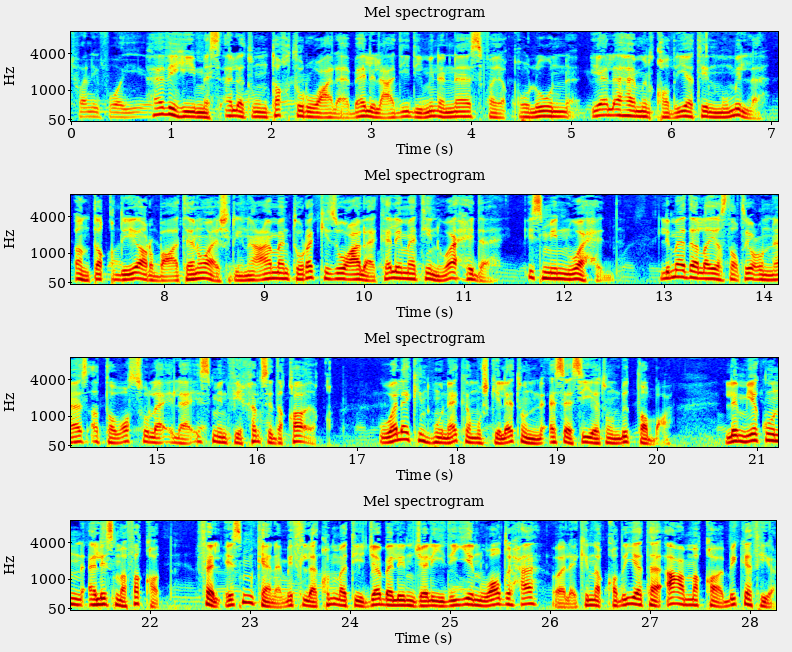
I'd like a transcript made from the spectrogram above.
24 years. هذه مسألة تخطر على بال العديد من الناس فيقولون يا لها من قضية مملة أن تقضي 24 عاما تركز على كلمة واحدة اسم واحد لماذا لا يستطيع الناس التوصل إلى اسم في خمس دقائق؟ ولكن هناك مشكلات أساسية بالطبع لم يكن الاسم فقط فالاسم كان مثل قمة جبل جليدي واضحة ولكن قضية أعمق بكثير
